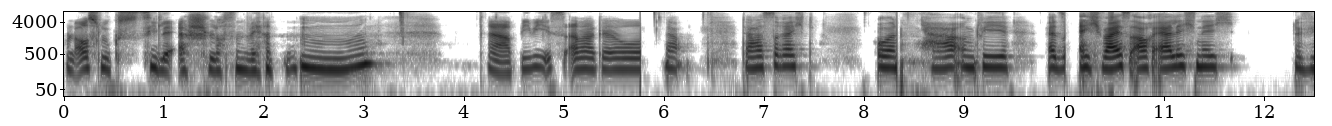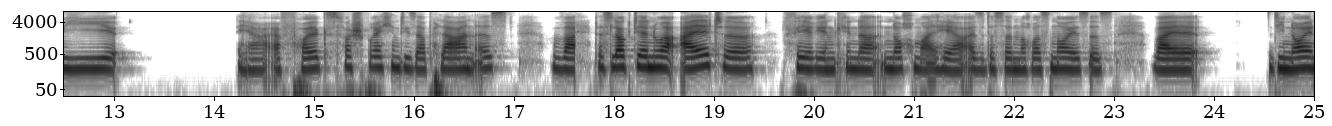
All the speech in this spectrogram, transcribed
und Ausflugsziele erschlossen werden. Mhm. Ja, Bibi ist aber ge Ja, da hast du recht. Und ja, irgendwie, also ich weiß auch ehrlich nicht, wie ja, erfolgsversprechend dieser Plan ist, weil das lockt ja nur alte Ferienkinder nochmal her, also dass dann noch was Neues ist, weil die neuen.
